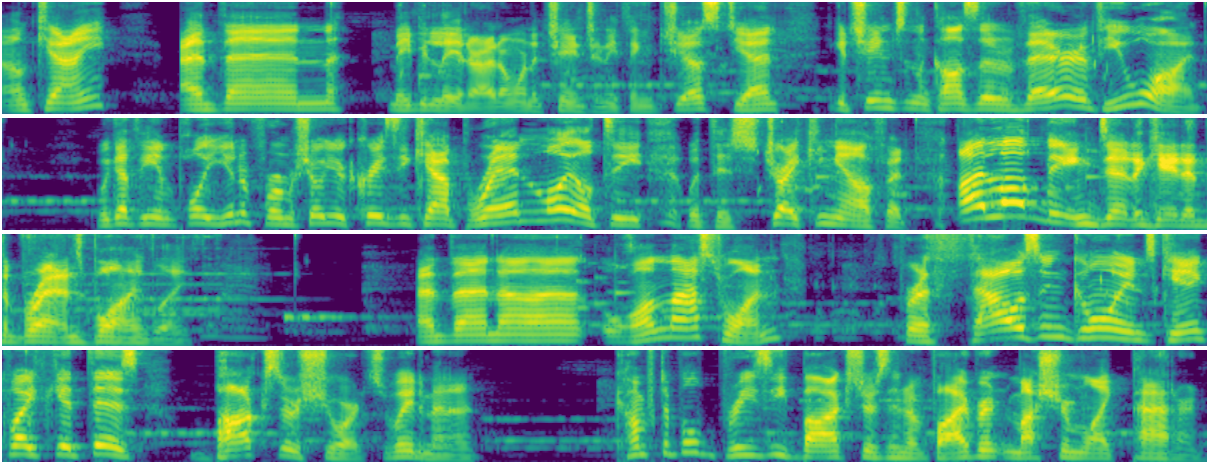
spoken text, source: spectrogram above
Okay, and then maybe later, I don't wanna change anything just yet. You can change in the closet over there if you want. We got the employee uniform, show your crazy cap brand loyalty with this striking outfit. I love being dedicated to brands blindly. And then uh, one last one. For a thousand coins, can't quite get this, boxer shorts. Wait a minute. Comfortable, breezy boxers in a vibrant mushroom-like pattern.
